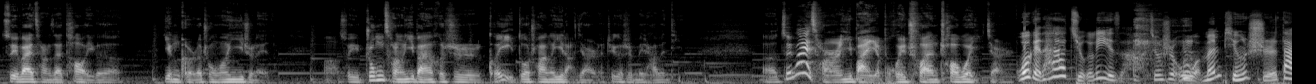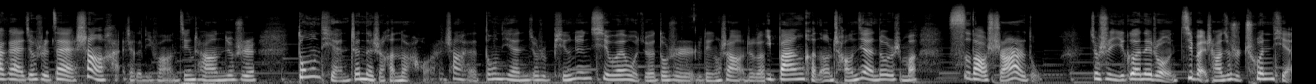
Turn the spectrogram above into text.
最外层再套一个硬壳的冲锋衣之类的啊。所以中层一般是可以多穿个一两件的，这个是没啥问题。呃，最外层一般也不会穿超过一件。我给大家举个例子啊，就是我们平时大概就是在上海这个地方，经常就是冬天真的是很暖和。上海的冬天就是平均气温，我觉得都是零上，这个一般可能常见都是什么四到十二度。就是一个那种基本上就是春天，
